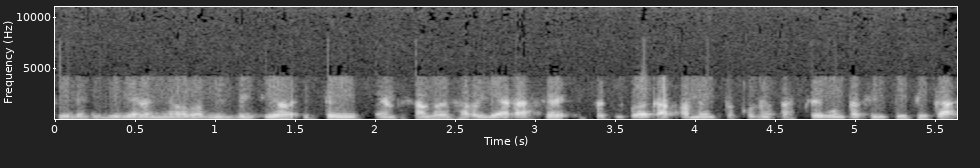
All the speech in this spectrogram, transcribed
Chile, que llegué el año 2022, y estoy empezando a desarrollar, a hacer este tipo de campamentos con otras preguntas científicas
